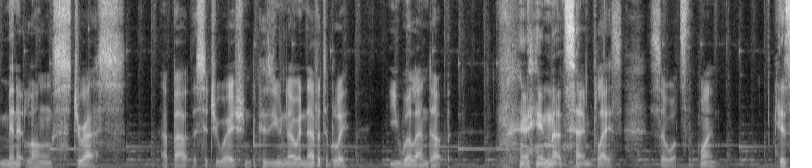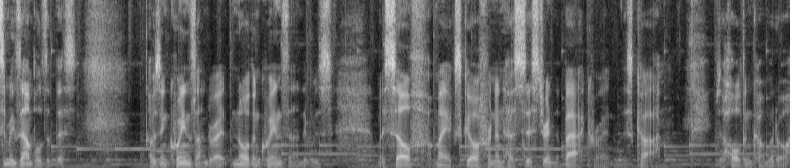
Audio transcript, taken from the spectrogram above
minute long stress about the situation because you know inevitably you will end up in that same place. So, what's the point? Here's some examples of this. I was in Queensland, right? Northern Queensland. It was myself, my ex girlfriend, and her sister in the back, right? This car. A Holden Commodore.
